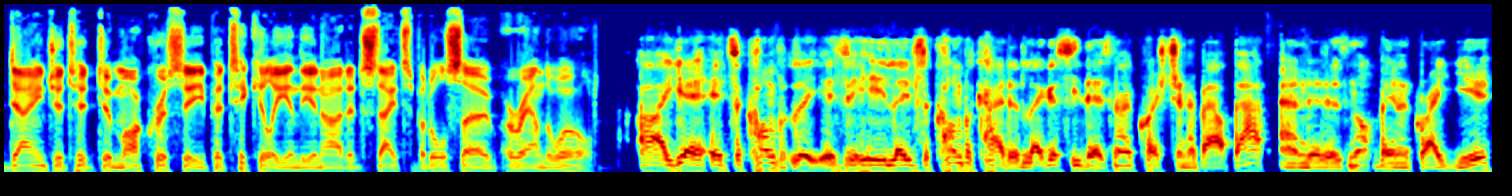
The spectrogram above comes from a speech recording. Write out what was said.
danger to democracy, particularly in the United States, but also around the world. Uh, yeah, it's a he leaves a complicated legacy. There's no question about that, and it has not been a great year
